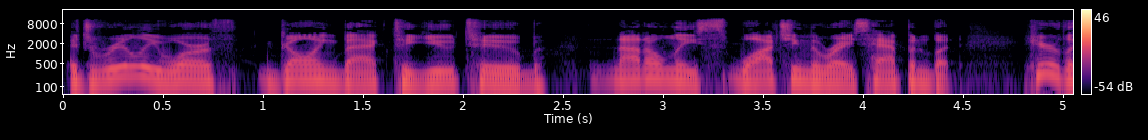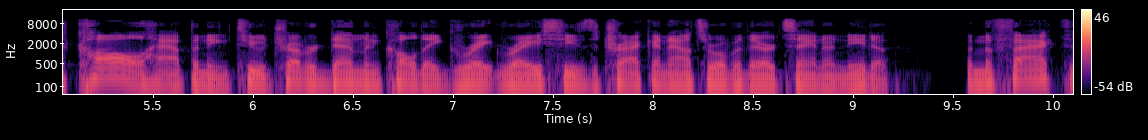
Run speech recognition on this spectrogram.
it's really worth going back to YouTube, not only watching the race happen, but hear the call happening too. Trevor Denman called a great race. He's the track announcer over there at Santa Anita. And the fact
